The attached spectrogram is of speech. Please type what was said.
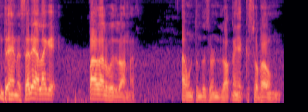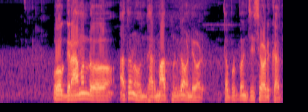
అంటే ఆయన సరే అలాగే. పాదాల బదులు అన్నారు. అలా ఉంటుందో చూడండి లోకం యొక్క స్వభావం. ఓ గ్రామంలో అతను ధర్మాత్ముడిగా ఉండేవాడు. తప్పుడు పని చేసేవాడు కాదు.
